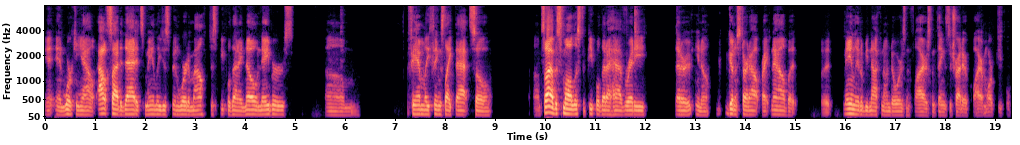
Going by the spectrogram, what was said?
and, and working out. Outside of that, it's mainly just been word of mouth, just people that I know, neighbors, um, family, things like that. So, um, so I have a small list of people that I have ready that are, you know, going to start out right now, but, but mainly it'll be knocking on doors and flyers and things to try to acquire more people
